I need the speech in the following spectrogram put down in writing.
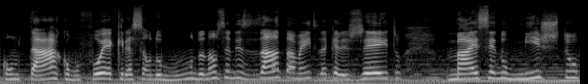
contar como foi a criação do mundo, não sendo exatamente daquele jeito, mas sendo misto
